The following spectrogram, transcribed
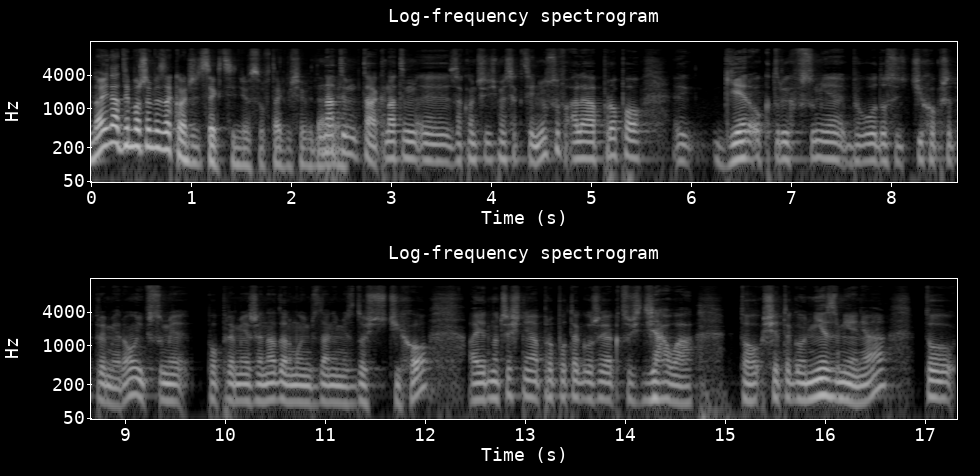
No i na tym możemy zakończyć sekcję newsów, tak mi się wydaje. Na tym, tak, na tym y, zakończyliśmy sekcję newsów, ale a propos y, gier, o których w sumie było dosyć cicho przed premierą i w sumie po premierze nadal moim zdaniem jest dość cicho, a jednocześnie a propos tego, że jak coś działa, to się tego nie zmienia, to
